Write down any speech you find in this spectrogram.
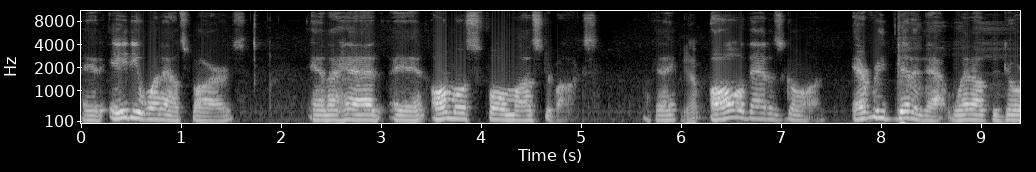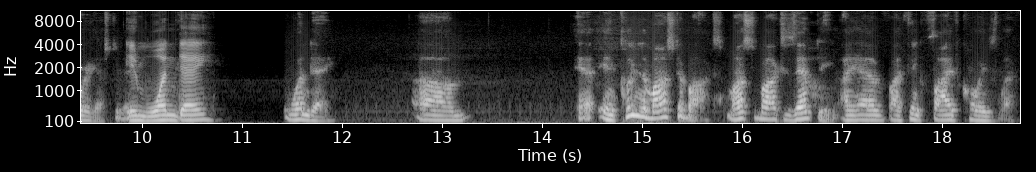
I had 81 ounce bars, and I had an almost full monster box. Okay. Yep. All of that is gone. Every bit of that went out the door yesterday, In one day. one day, um, including the monster box. Monster box is empty. I have, I think, five coins left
